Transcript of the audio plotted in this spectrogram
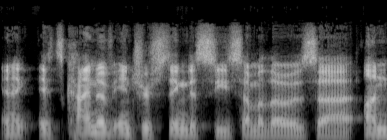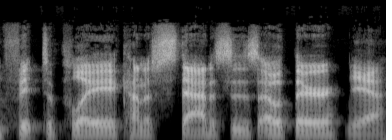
and it, it's kind of interesting to see some of those uh, unfit to play kind of statuses out there. Yeah.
